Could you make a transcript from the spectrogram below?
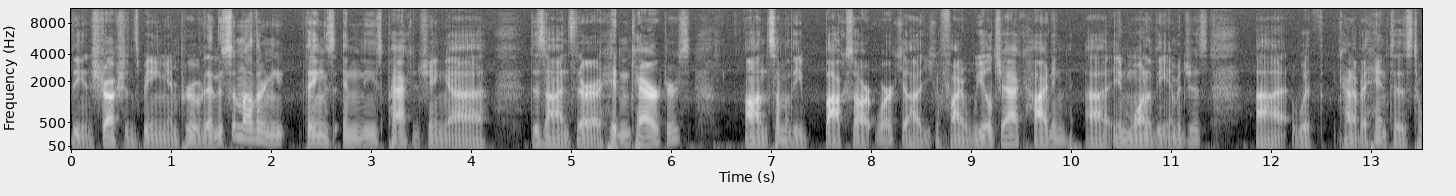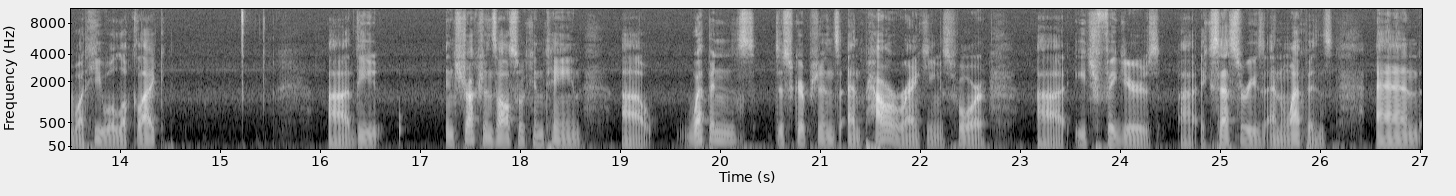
the instructions being improved. And there's some other neat things in these packaging uh, designs. There are hidden characters on some of the box artwork. Uh, you can find Wheeljack hiding uh, in one of the images uh, with kind of a hint as to what he will look like. Uh, the instructions also contain uh, weapons descriptions and power rankings for uh, each figure's uh, accessories and weapons. And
